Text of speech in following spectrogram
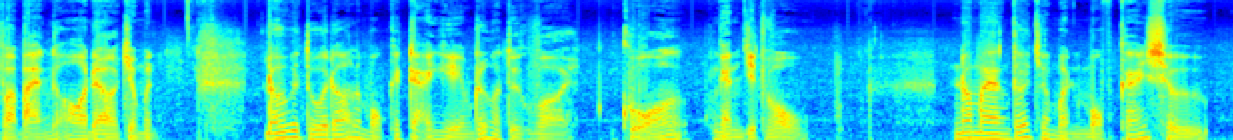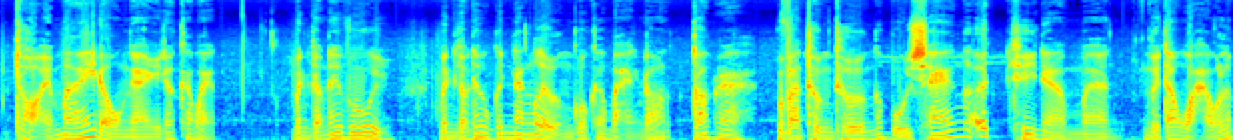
và bạn đó order cho mình. Đối với tôi đó là một cái trải nghiệm rất là tuyệt vời của ngành dịch vụ. Nó mang tới cho mình một cái sự thoải mái đầu ngày đó các bạn. Mình cảm thấy vui mình cảm thấy một cái năng lượng của các bạn đó toát ra. Và thường thường ở buổi sáng ít khi nào mà người ta quạo lắm.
